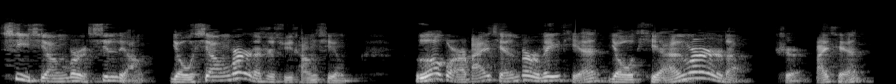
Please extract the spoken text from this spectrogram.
细香味儿辛凉，有香味儿的是徐长卿。鹅管白钱味儿微甜，有甜味儿的是白钱，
